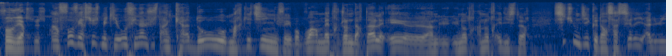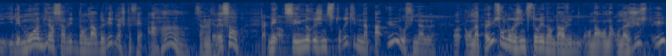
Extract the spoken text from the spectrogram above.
faux versus. quoi. un faux versus, mais qui est au final juste un cadeau marketing fait pour pouvoir mettre John Bertal et euh, un, une autre, un autre A-lister. Si tu me dis que dans sa série à lui, il est moins bien servi que dans le Daredevil, là je te fais ah, ah c'est Mhm. intéressant. Mais c'est une origin story qu'il n'a pas eu au final. On- n'a pas eu son origin story dans le Daredevil. On a, on a, on a juste eu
